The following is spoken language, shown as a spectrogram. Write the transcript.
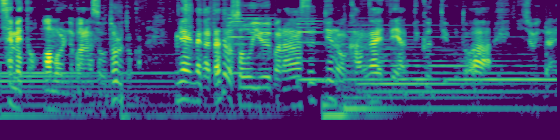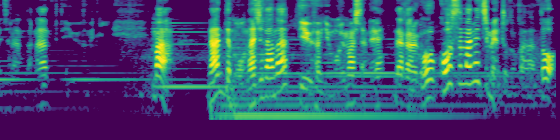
攻めと守りのバランスを取るとか。ね、だから例えばそういうバランスっていうのを考えてやっていくっていうことは非常に大事なんだなっていうふうに。まあ、何でも同じだなっていうふうに思いましたね。だからコースマネジメントとかだと、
